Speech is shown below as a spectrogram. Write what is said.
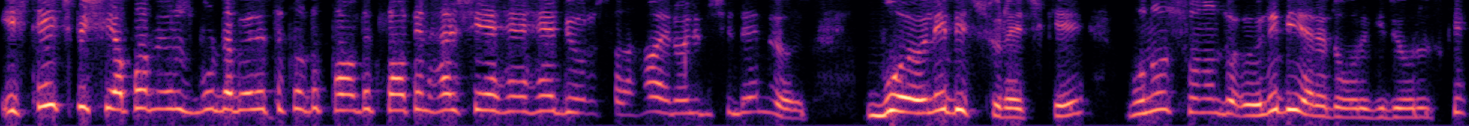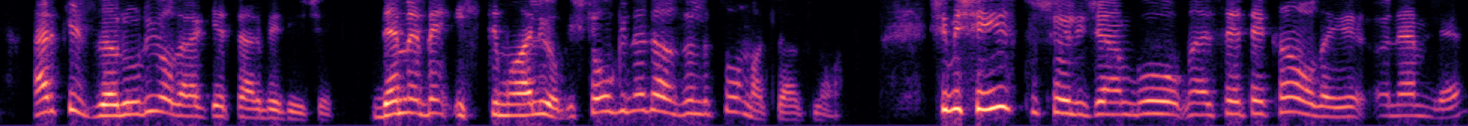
işte hiçbir şey yapamıyoruz. Burada böyle tıkıldık kaldık zaten her şeye he he diyoruz falan. Hayır öyle bir şey demiyoruz. Bu öyle bir süreç ki bunun sonunda öyle bir yere doğru gidiyoruz ki herkes zaruri olarak yeter be diyecek. Dememe ihtimali yok. İşte o güne de hazırlıklı olmak lazım o. Şimdi şeyi söyleyeceğim bu STK olayı önemli.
